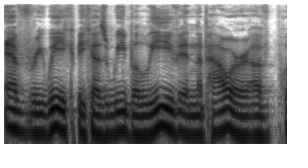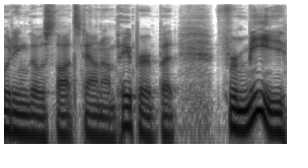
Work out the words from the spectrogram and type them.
every week because we believe in the power of putting those thoughts down on paper. But for me,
